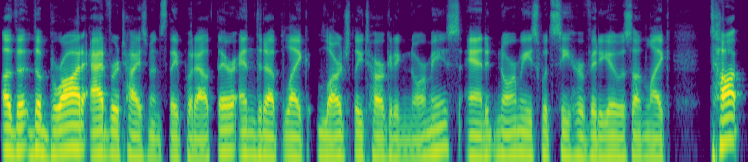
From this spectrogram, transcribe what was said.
uh, the the broad advertisements they put out there ended up like largely targeting normies, and normies would see her videos on like top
